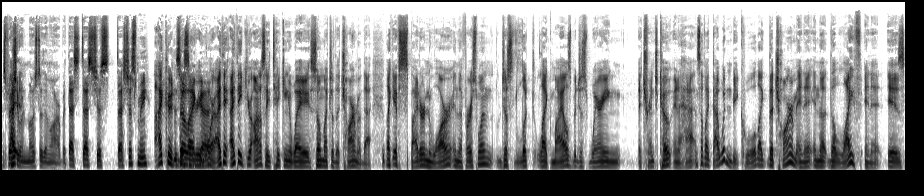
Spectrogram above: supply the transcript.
especially I- when most of them are. But that's that's just that's just me. I couldn't So, like, disagree uh, more. I think I think you're honestly taking away so much of the charm of that. Like if Spider Noir in the first one just looked like Miles, but just wearing a trench coat and a hat and stuff like that wouldn't be cool. Like the charm in it and the the life in it is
